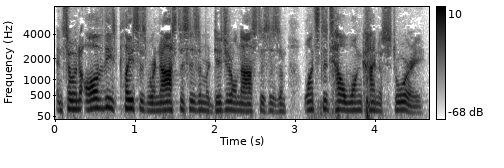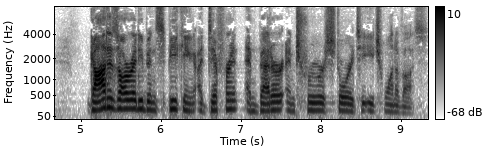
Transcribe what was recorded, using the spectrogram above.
And so, in all of these places where Gnosticism or digital Gnosticism wants to tell one kind of story, God has already been speaking a different and better and truer story to each one of us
